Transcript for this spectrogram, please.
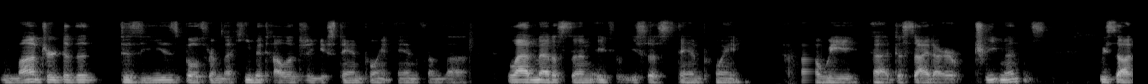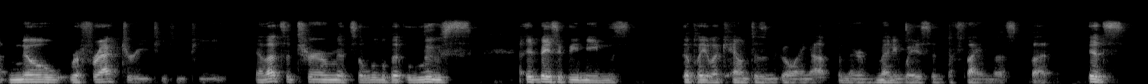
we monitored the disease, both from the hematology standpoint and from the lab medicine, apheresis standpoint, how we uh, decide our treatments. We saw no refractory TTP. Now that's a term that's a little bit loose. It basically means the platelet count isn't going up, and there are many ways to define this, but it's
